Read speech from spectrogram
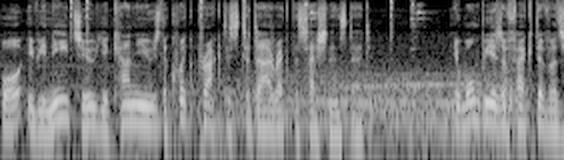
But if you need to, you can use the quick practice to direct the session instead. It won't be as effective as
